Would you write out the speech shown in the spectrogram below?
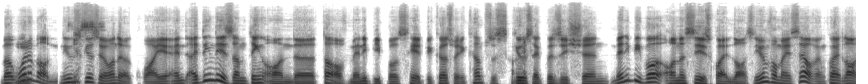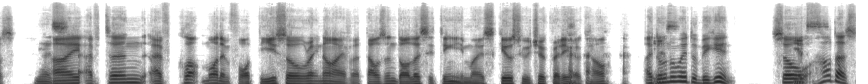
But what mm. about new yes. skills they want to acquire? And I think there's something on the top of many people's head because when it comes to skills right. acquisition, many people honestly is quite lost. Even for myself, I'm quite lost. Yes. I, I've turned, I've clocked more than 40. So right now I have a thousand dollars sitting in my skills future credit account. I don't yes. know where to begin. So yes. how does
